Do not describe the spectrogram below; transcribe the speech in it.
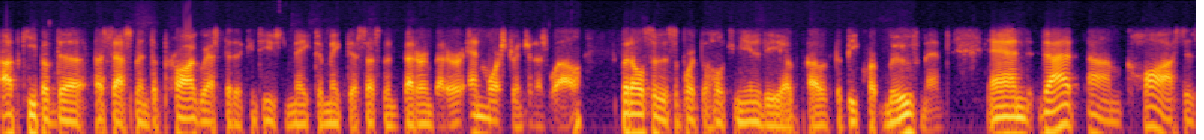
upkeep of the assessment, the progress that it continues to make to make the assessment better and better and more stringent as well, but also to support the whole community of, of the B Corp movement. And that um, cost is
